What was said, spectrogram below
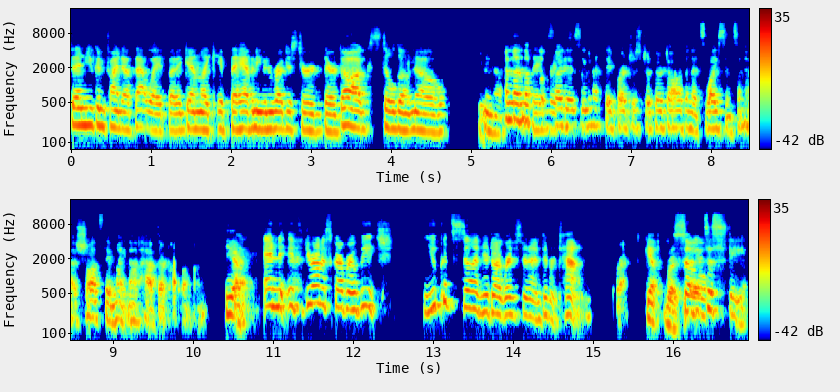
Then you can find out that way. But again, like if they haven't even registered their dog, still don't know you know. And then the flip side is even if they've registered their dog and it's licensed and has shots, they might not have their collar on. Yeah, And if you're on a Scarborough Beach, you could still have your dog registered in a different town. Correct. Yep. Right. But So, it's a state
